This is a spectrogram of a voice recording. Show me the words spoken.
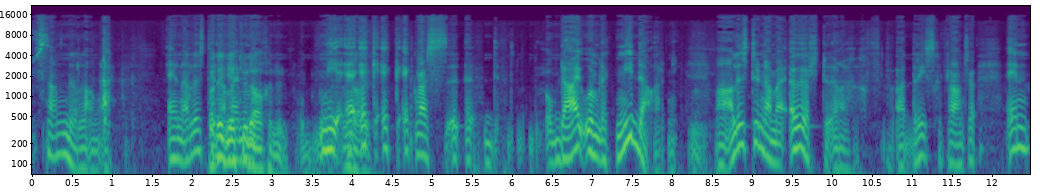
sanderlange. En alles toe na my Wat het jy toe daar gedoen? Op, nee, op ek ek ek was uh, op daai oomblik nie daar nie. Hmm. Maar alles toe na my ouers toe uh, adres gevra so en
